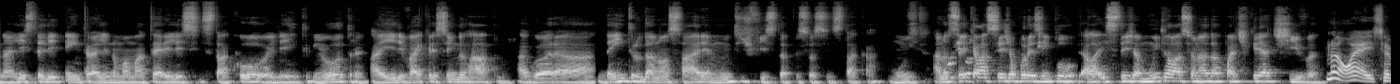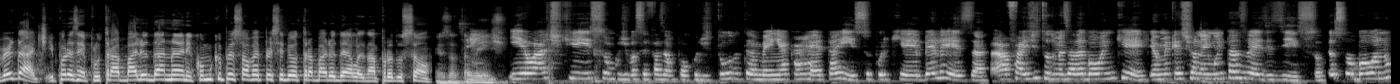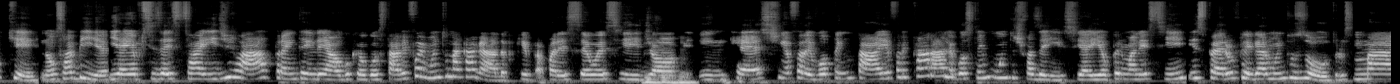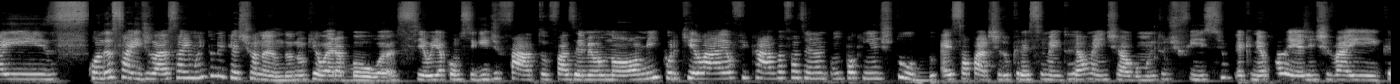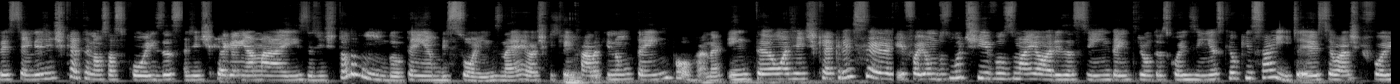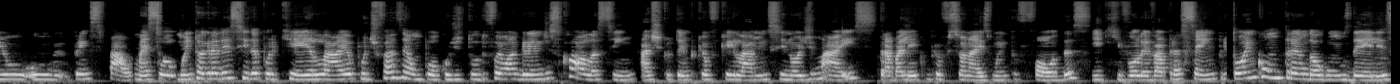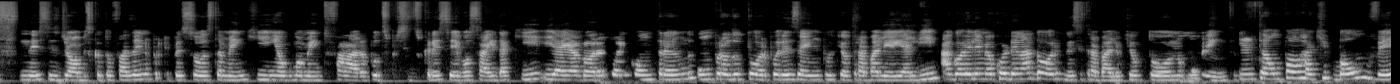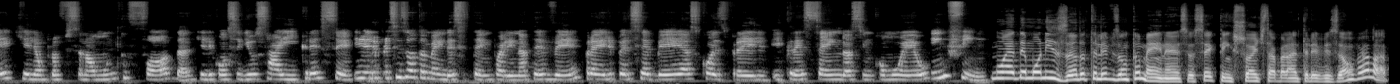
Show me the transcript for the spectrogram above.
jornalista, ele entra ali numa matéria, ele se destacou, ele entra em outra, aí ele vai crescendo rápido. Agora, dentro da nossa área, é muito difícil da pessoa se destacar. Muito. A não ser que ela seja, por exemplo, ela esteja muito relacionada à parte criativa. Não, é, isso é verdade. E, por exemplo, o trabalho da Nani, como que o pessoal vai perceber o trabalho dela na produção? Exatamente. Sim. E eu acho que isso de você fazer um pouco de tudo também acarreta isso, porque beleza, ela faz de tudo, mas ela é boa em quê? Eu me questionei muitas vezes isso. Eu sou boa no quê? Não sabia. E aí eu precisei sair de lá pra entender algo que eu gostava e foi muito na cagada, porque apareceu esse job em casting, eu falei, vou tentar, e eu falei, caralho, eu gostei muito de fazer isso. E aí eu permaneci e espero pegar muitos outros. Mas quando eu saí de lá, eu saí muito me questionando no que eu era boa, se eu ia conseguir de fato fazer meu nome, porque lá eu ficava fazendo um pouquinho de tudo. Essa parte do crescimento realmente é algo muito difícil. É que nem eu falei, a gente vai crescendo e a gente quer ter nossas coisas, a gente quer ganhar mais, a gente, todo mundo tem ambições, né? Eu acho que Sim. quem fala que não tem, porra, né? Então a gente quer crescer. E foi um dos motivos maiores, assim, dentre outras coisinhas, que eu quis sair. Esse eu acho que foi o, o principal. Mas sou muito agradecida porque lá eu pude fazer um pouco de tudo. Foi uma grande escola, assim. Acho que o tempo que eu fiquei lá me ensinou demais. Trabalhei com profissionais muito fodas e que vou levar pra sempre. Tô encontrando alguns deles nesses jobs que eu tô fazendo, porque pessoas também que em algum momento falaram, putz, preciso crescer, vou sair daqui. E aí agora eu tô encontrando um produtor, por exemplo, que eu trabalhei ali. Agora ele é meu coordenador nesse trabalho que eu tô no momento. Então, porra, que bom ver que ele é um profissional muito foda, que ele conseguiu sair e crescer. E ele precisou também desse tempo ali na TV pra ele perceber as coisas, pra ele ir crescendo assim como eu. Enfim. Não é demonizando a televisão também, né? Se você tem sonho de trabalhar na televisão, vai lá.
